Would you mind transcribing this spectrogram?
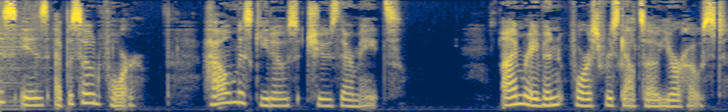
This is episode 4 How Mosquitoes Choose Their Mates. I'm Raven, Forest Scoutso, your host.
